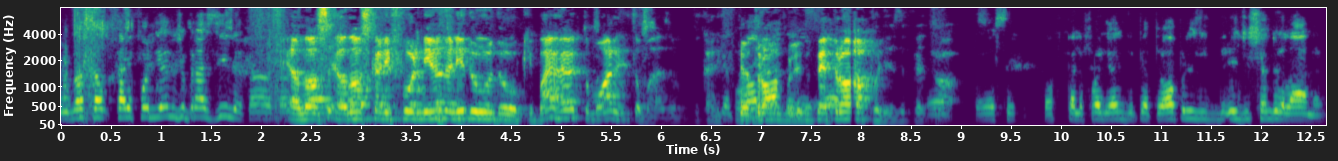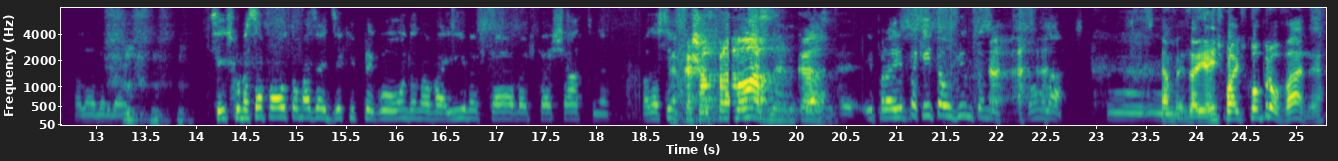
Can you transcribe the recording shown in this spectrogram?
o nosso cal- californiano de Brasília, tá? tá- é o nosso, é o nosso californiano ali do, do. Que bairro é que tu mora ali, Tomás? Do Califórnia. Petrópolis. Do Petrópolis. Do É, Petrópolis. então esse é o californiano de Petrópolis e de, de Shangri-La, né? Falar a verdade. Se a gente começar a falar, o Tomás vai dizer que pegou onda no Havaí, vai ficar, vai ficar chato, né? Mas assim. Vai ficar chato pra nós, né? No caso. É, é, e para quem tá ouvindo também. Vamos lá. O, o- É, mas aí a gente pode comprovar, né?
